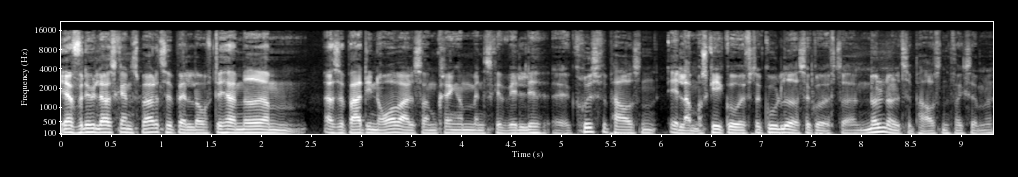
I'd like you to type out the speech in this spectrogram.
Ja, for det vil jeg også gerne spørge dig til, Baldorf. Det her med, om, altså bare dine overvejelser omkring, om man skal vælge øh, kryds ved pausen, eller måske gå efter guldet, og så gå efter 0-0 til pausen, for eksempel.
